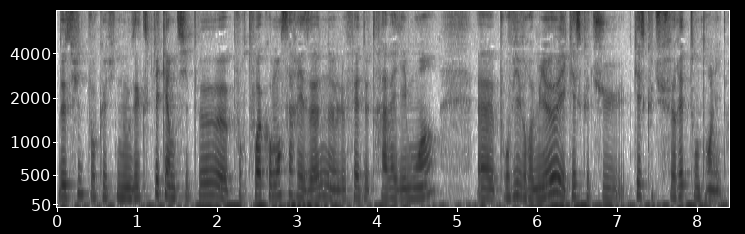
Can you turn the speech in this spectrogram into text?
de suite pour que tu nous expliques un petit peu euh, pour toi comment ça résonne, le fait de travailler moins euh, pour vivre mieux et qu'est-ce que tu, qu'est-ce que tu ferais de ton temps libre?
